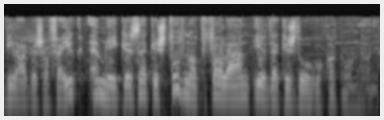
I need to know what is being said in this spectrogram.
világos a fejük, emlékeznek és tudnak talán érdekes dolgokat mondani.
